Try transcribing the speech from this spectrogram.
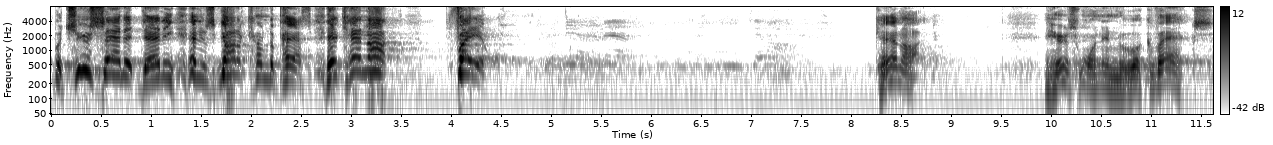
But you said it, Daddy, and it's got to come to pass. It cannot fail. Cannot. Here's one in the book of Acts,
